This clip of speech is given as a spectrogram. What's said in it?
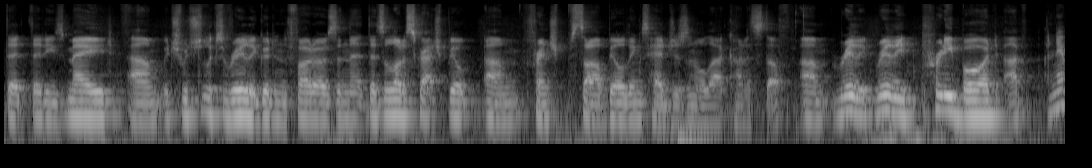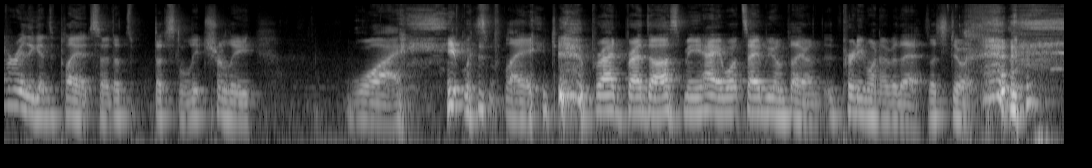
that, that he's made, um, which which looks really good in the photos. And that there's a lot of scratch built um, French style buildings, hedges, and all that kind of stuff. Um, really, really pretty board. I've, I never really get to play it, so that's that's literally why it was played. Brad Brad asked me, "Hey, what table you want to play on?" The pretty one over there. Let's do it.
